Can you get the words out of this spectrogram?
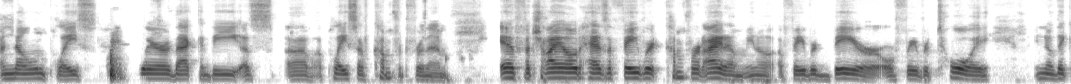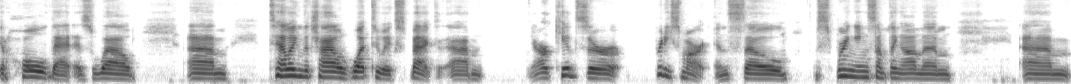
a known place where that could be a, uh, a place of comfort for them. If a child has a favorite comfort item, you know, a favorite bear or favorite toy, you know they can hold that as well um, telling the child what to expect um, our kids are pretty smart and so springing something on them um,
